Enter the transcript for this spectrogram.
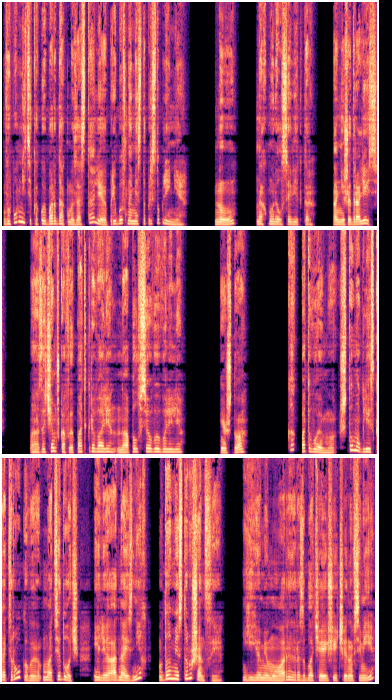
«Вы помните, какой бардак мы застали, прибыв на место преступления?» «Ну?» — нахмурился Виктор. «Они же дрались. А зачем шкафы пооткрывали, на пол все вывалили?» «И что?» «Как, по-твоему, что могли искать Роговы, мать и дочь, или одна из них, в доме старушенции? Ее мемуары, разоблачающие членов семьи?»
